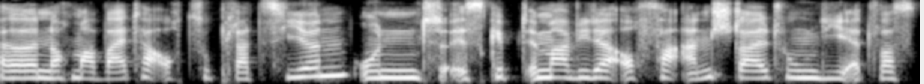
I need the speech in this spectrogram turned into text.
äh, nochmal weiter auch zu platzieren. Und es gibt immer wieder auch Veranstaltungen, die etwas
